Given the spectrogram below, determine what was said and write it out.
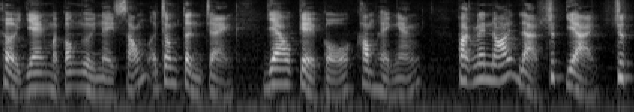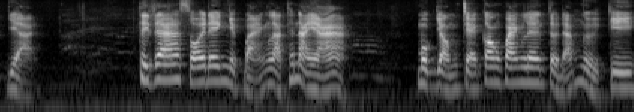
thời gian mà con người này sống ở trong tình trạng dao kề cổ không hề ngắn, hoặc nên nói là rất dài, rất dài. Thì ra sói đen Nhật Bản là thế này à? Một giọng trẻ con vang lên từ đám người kia.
